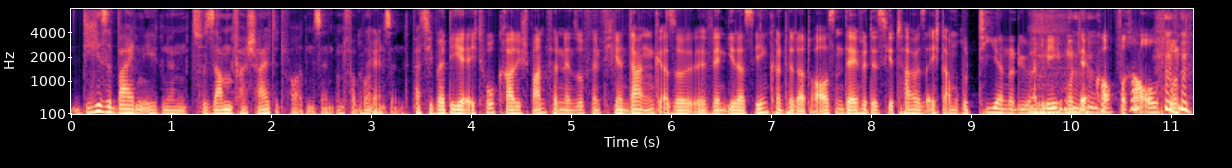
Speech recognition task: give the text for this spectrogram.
diese beiden Ebenen zusammen verschaltet worden sind und verbunden okay. sind. Was ich bei dir echt hochgradig spannend finde, insofern vielen Dank. Also äh, wenn ihr das sehen könntet da draußen, David ist hier teilweise echt am Rotieren und Überlegen und der Kopf raucht und,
